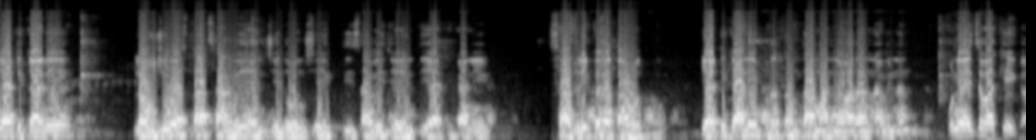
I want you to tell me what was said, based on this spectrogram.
या ठिकाणी लवजी वस्ताद साळवे यांची दोनशे एकतीसावी जयंती या ठिकाणी साजरी करत आहोत. या ठिकाणी प्रथमतः मान्यवरांना विनंती. कुणी यायचं बाकी आहे का.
